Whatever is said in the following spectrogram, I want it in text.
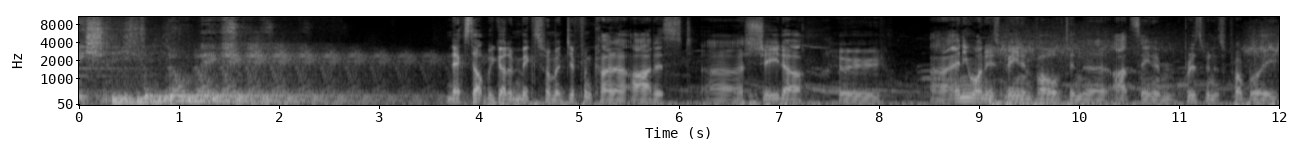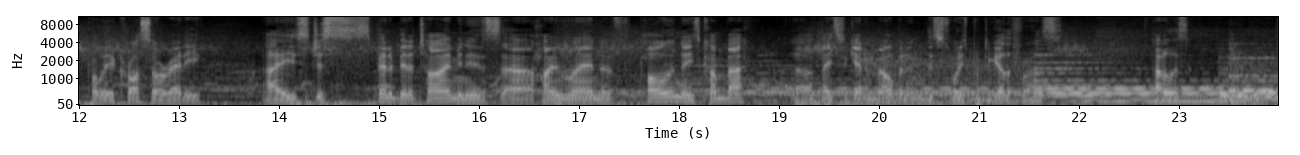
nation. No nation. Next up, we got a mix from a different kind of artist, uh, who uh, anyone who's been involved in the art scene in Brisbane is probably probably across already. Uh, he's just spent a bit of time in his uh, homeland of Poland. He's come back, uh, based again in Melbourne, and this is what he's put together for us. Have a listen.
